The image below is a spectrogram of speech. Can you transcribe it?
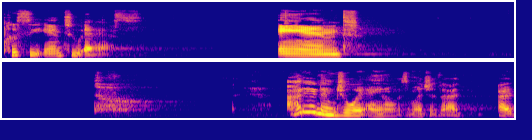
pussy into ass. And I didn't enjoy anal as much as I I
